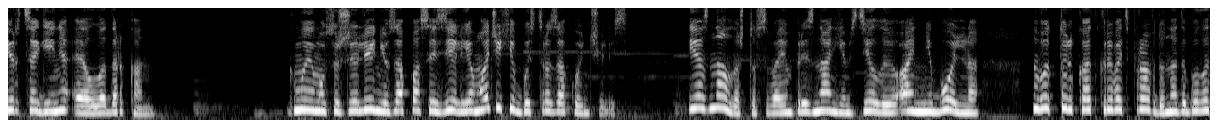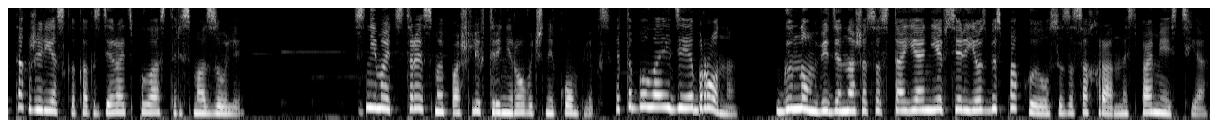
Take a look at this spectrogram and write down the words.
Герцогиня Элла Даркан. К моему сожалению, запасы зелья мачехи быстро закончились. Я знала, что своим признанием сделаю Анне больно, вот только открывать правду надо было так же резко, как сдирать пластырь с мозоли. Снимать стресс мы пошли в тренировочный комплекс. Это была идея Брона. Гном, видя наше состояние, всерьез беспокоился за сохранность поместья.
